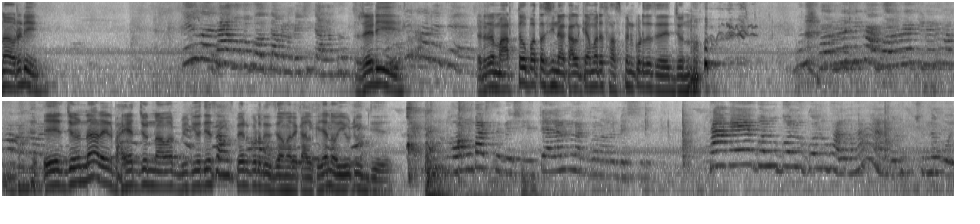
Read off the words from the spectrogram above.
না রেডি। রেডি এটা মারতেও পাতাছি না কালকে আমার সাসপেন্ড করে দিয়েছে এর জন্য। কিনে। এর জন্য আর এর ভাইয়ের জন্য আমার ভিডিও দিয়ে সাসপেন্ড করে দিয়েছে আমার কালকে জানো ইউটিউব দিয়ে। ঢং বাড়ছে বেশি ট্যালেন্ট লাগবে না বেশি। থাকে গলু গলু গলু ভালো হ্যাঁ গলু সুন্দর বই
